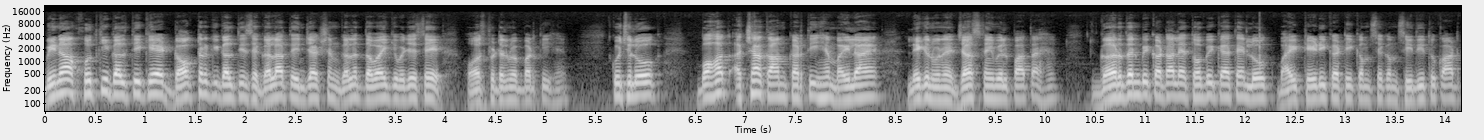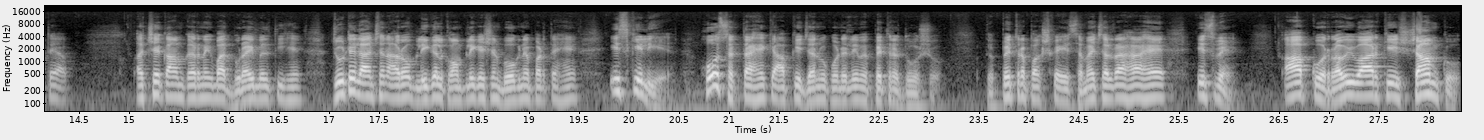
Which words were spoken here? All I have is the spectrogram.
बिना खुद की गलती के, डॉक्टर की गलती से गलत इंजेक्शन, गलत दवाई की वजह से हॉस्पिटल में पड़ती है। कुछ लोग बहुत अच्छा काम करती हैं महिलाएँ, लेकिन उन्हें जस नहीं मिल पाता है। गर्दन भी कटा ले तो भी कहते हैं लोग, भाई, टेढ़ी कटी कम से कम सीधी तो काटते आप। अच्छे काम करने के बाद बुराई मिलती है। झूठे लांछन आरोप लीगल कॉम्प्लिकेशन भोगने पड़ते हैं। इसके लिए हो सकता है कि आपकी जन्म कुंडली में पितृ दोष हो। तो पितृ पक्ष का ये समय चल रहा है। इसमें आपको रविवार की शाम को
